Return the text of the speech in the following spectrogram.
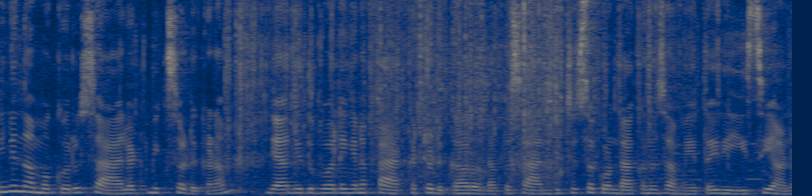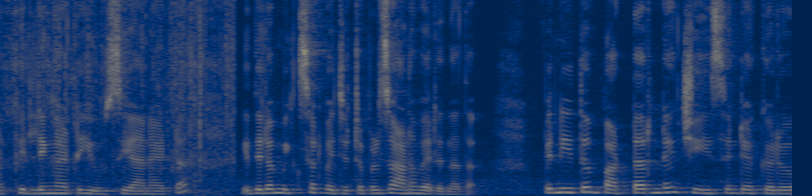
ഇനി നമുക്കൊരു സാലഡ് മിക്സ് എടുക്കണം. ഞാൻ ഇതുപോലെ ഇങ്ങനെ പാക്കറ്റ് എടുക്കാറുണ്ട്. അപ്പോൾ സാൻഡ്വിച്ചസ് ഒക്കെ ഉണ്ടാക്കുന്ന സമയത്ത് ഇത് ഈസിയാണ് ഫില്ലിംഗ് ആയിട്ട് യൂസ് ചെയ്യാനായിട്ട് ഇതിൽ മിക്സഡ് വെജിറ്റബിൾസ് ആണ് വരുന്നത്. പിന്നെ ഇത് ബട്ടറിന്റെയും ചീസിന്റെയും ഒക്കെ ഒരു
